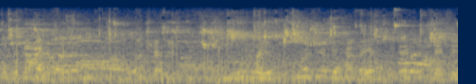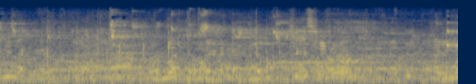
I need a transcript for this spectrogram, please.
仆街！屌你，呢啲叫踢你？射射四千零嘅，做乜土地力啲啊？黐線！點啊？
